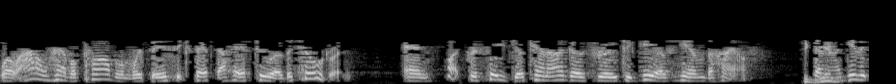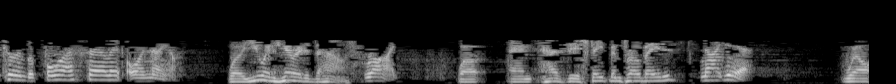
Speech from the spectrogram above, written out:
Well, I don't have a problem with this except I have two other children. And what procedure can I go through to give him the house? To can give... I give it to him before I sell it or now? Well, you inherited the house. Right. Well, and has the estate been probated? Not yet. Well,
